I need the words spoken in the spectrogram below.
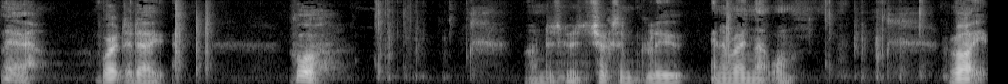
There, worked it out. Cool. I'm just going to chuck some glue in around that one. Right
